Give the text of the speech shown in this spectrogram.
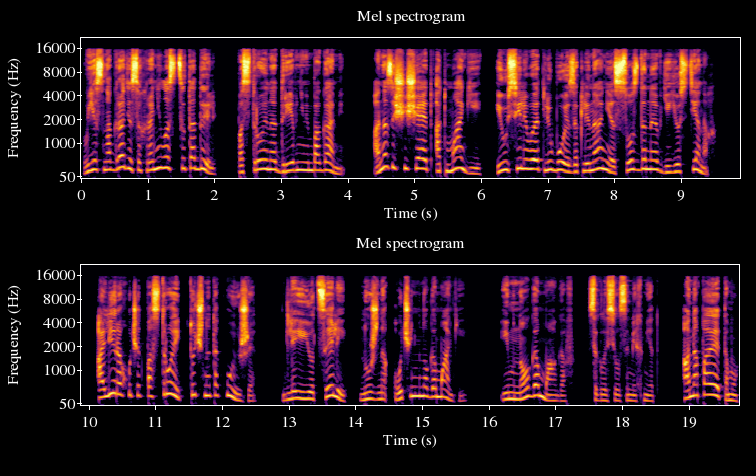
В Яснограде сохранилась цитадель, построенная древними богами. Она защищает от магии и усиливает любое заклинание, созданное в ее стенах. Алира хочет построить точно такую же, для ее целей нужно очень много магии. И много магов, согласился Мехмед. Она поэтому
